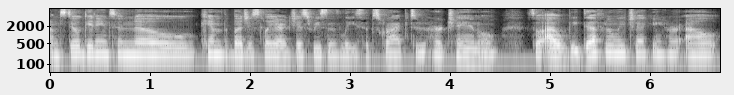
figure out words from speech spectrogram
I'm still getting to know Kim the Budget Slayer. I just recently subscribed to her channel, so I will be definitely checking her out.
